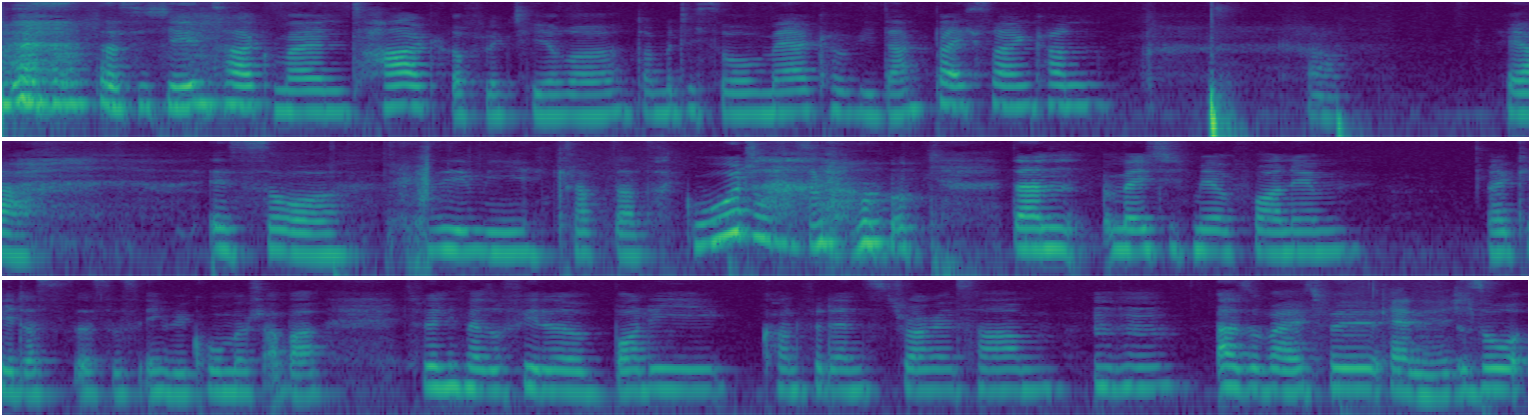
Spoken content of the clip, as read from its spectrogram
dass ich jeden Tag meinen Tag reflektiere, damit ich so merke, wie dankbar ich sein kann. Ja, ja ist so semi, klappt das gut. Dann möchte ich mir vornehmen, okay, das, das ist irgendwie komisch, aber ich will nicht mehr so viele Body Confidence Struggles haben. Mhm. Also, weil ich will ich. so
